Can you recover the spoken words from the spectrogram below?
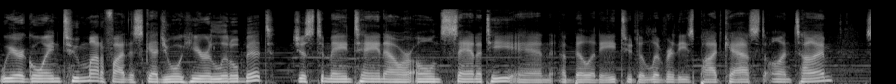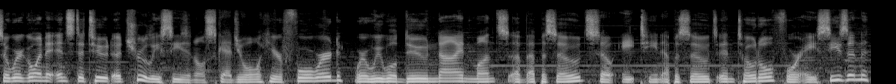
We are going to modify the schedule here a little bit just to maintain our own sanity and ability to deliver these podcasts on time. So, we're going to institute a truly seasonal schedule here forward where we will do nine months of episodes, so 18 episodes in total for a season.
